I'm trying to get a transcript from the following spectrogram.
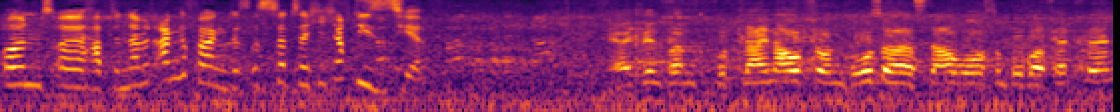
und äh, habe dann damit angefangen. Das ist tatsächlich auch dieses hier. Ja, ich bin von klein auf schon ein großer Star Wars und Boba Fett Fan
